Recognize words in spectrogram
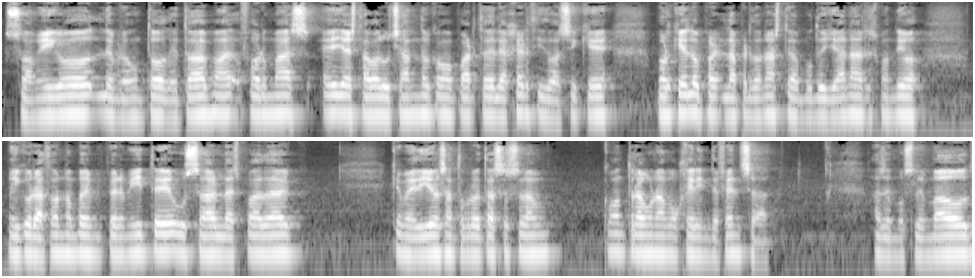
Su amigo le preguntó, de todas formas, ella estaba luchando como parte del ejército, así que, ¿por qué la perdonaste? Buduyana respondió, mi corazón no me permite usar la espada que me dio el santo profeta contra una mujer indefensa. Al Muslim Maud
